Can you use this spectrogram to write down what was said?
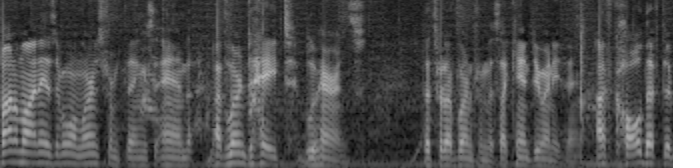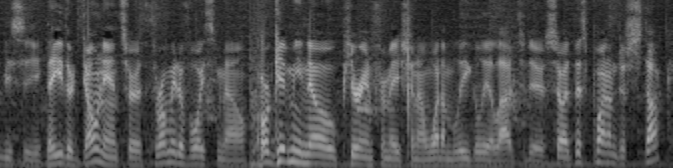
Bottom line is everyone learns from things and I've learned to hate blue herons. That's what I've learned from this. I can't do anything. I've called FWC. They either don't answer, throw me to voicemail, or give me no pure information on what I'm legally allowed to do. So at this point, I'm just stuck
